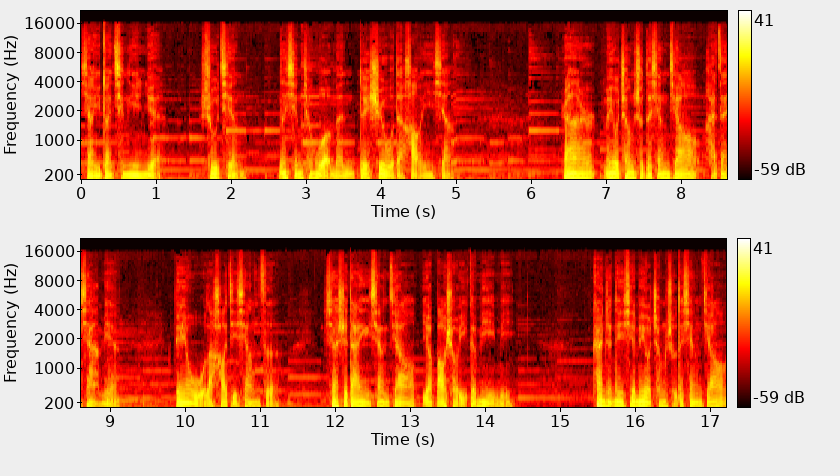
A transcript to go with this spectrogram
像一段轻音乐，抒情，能形成我们对事物的好印象。然而，没有成熟的香蕉还在下面，便又捂了好几箱子，像是答应香蕉要保守一个秘密。看着那些没有成熟的香蕉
